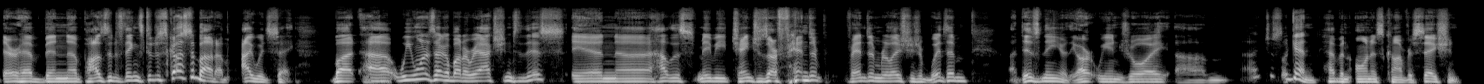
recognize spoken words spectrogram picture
there have been uh, positive things to discuss about him, I would say. But uh, we want to talk about a reaction to this and uh, how this maybe changes our fandom fandom relationship with him, uh, Disney, or the art we enjoy. Um, just again, have an honest conversation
